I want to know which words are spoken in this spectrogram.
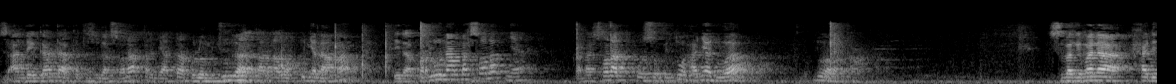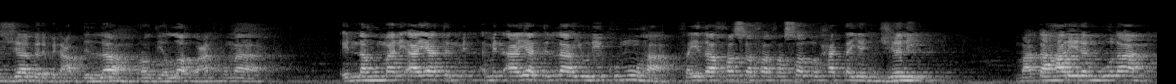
Seandainya kata kita sudah sholat ternyata belum juga karena waktunya lama. Tidak perlu nambah sholatnya. Karena sholat khusus itu hanya dua dua rakaat. Sebagaimana hadis Jabir bin Abdullah radhiyallahu anhuma, "Innahuma li ayatin min, min ayatillah yurikumuha, fa idza khasafa fasallu hatta yanjali." Matahari dan bulan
